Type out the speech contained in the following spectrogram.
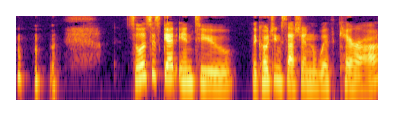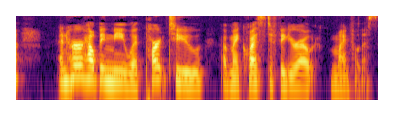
so let's just get into the coaching session with Kara and her helping me with part two of my quest to figure out mindfulness.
